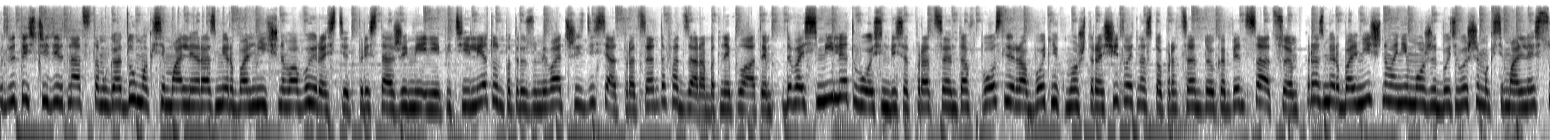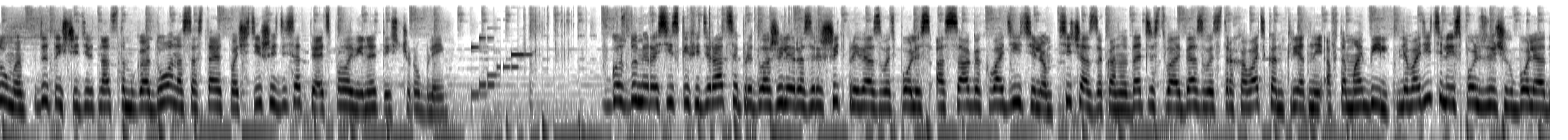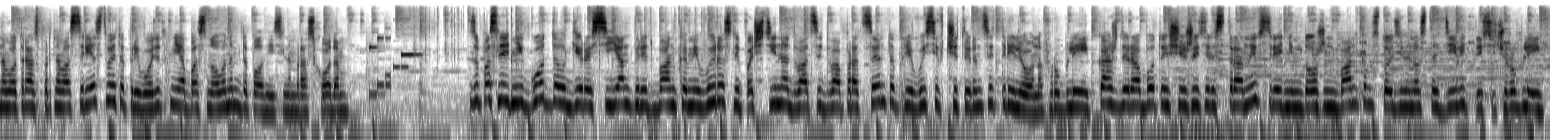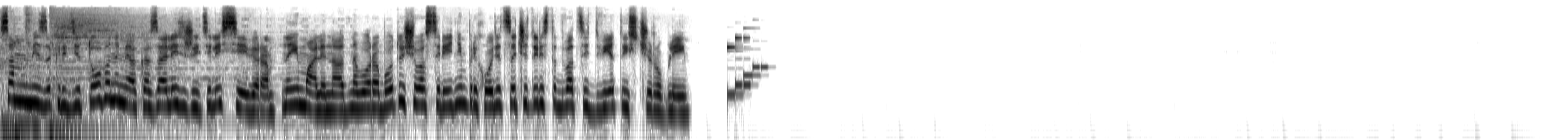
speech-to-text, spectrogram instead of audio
В 2019 году максимальный размер больничного вырастет. При стаже менее 5 лет он подразумевает 60% от заработной платы. До 8 лет 80%. После работник может рассчитывать на стопроцентную компенсацию. Размер больничного не может быть выше максимальной суммы. В 2019 году она составит почти 65,5 тысяч рублей. В Госдуме Российской Федерации предложили разрешить привязывать полис ОСАГО к водителю. Сейчас законодательство обязывает страховать конкретный автомобиль. Для водителей, использующих более одного транспортного средства, это приводит к необоснованным дополнительным расходам. За последний год долги россиян перед банками выросли почти на 22%, превысив 14 триллионов рублей. Каждый работающий житель страны в среднем должен банкам 199 тысяч рублей. Самыми закредитованными оказались жители Севера. На Ямале на одного работающего в среднем приходится 422 тысячи рублей.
